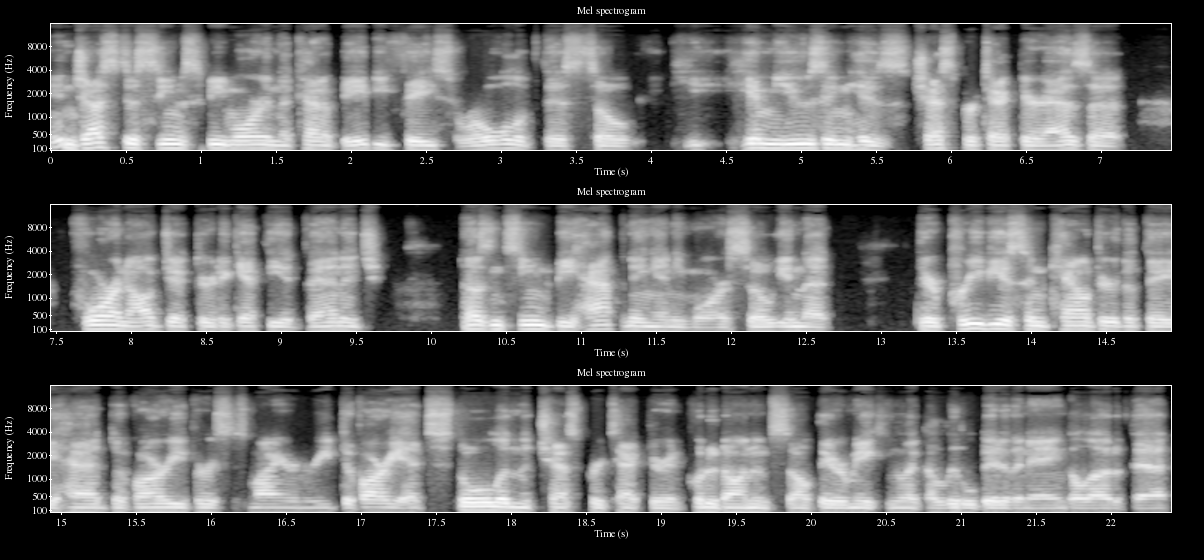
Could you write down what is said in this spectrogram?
Injustice seems to be more in the kind of babyface role of this. So he, him using his chest protector as a foreign objector to get the advantage doesn't seem to be happening anymore. So in that their previous encounter that they had Daivari versus Myron Reed, Daivari had stolen the chest protector and put it on himself. They were making like a little bit of an angle out of that,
